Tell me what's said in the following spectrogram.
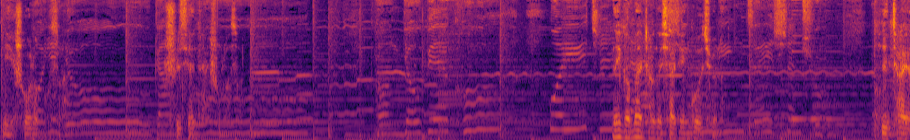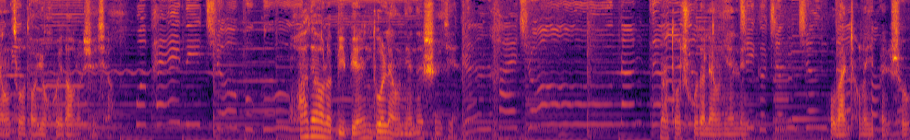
你说了不算。时间才说了算。那个漫长的夏天过去了，阴差阳错的又回到了学校。花掉了比别人多两年的时间，那多出的两年里，我完成了一本书，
